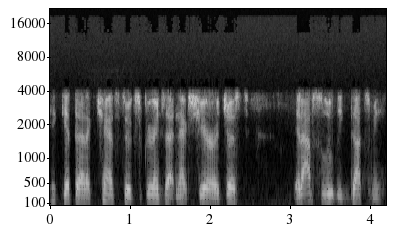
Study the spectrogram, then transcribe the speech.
to get that chance to experience that next year. It just, it absolutely guts me.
